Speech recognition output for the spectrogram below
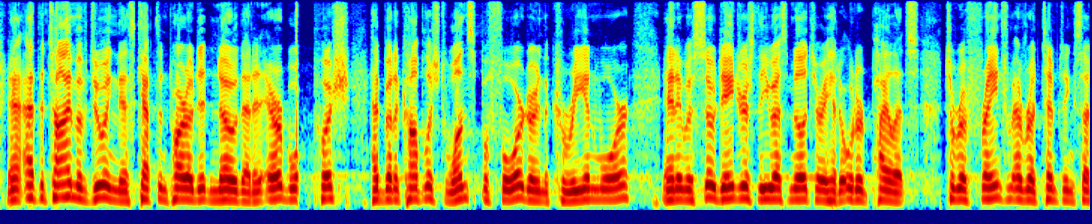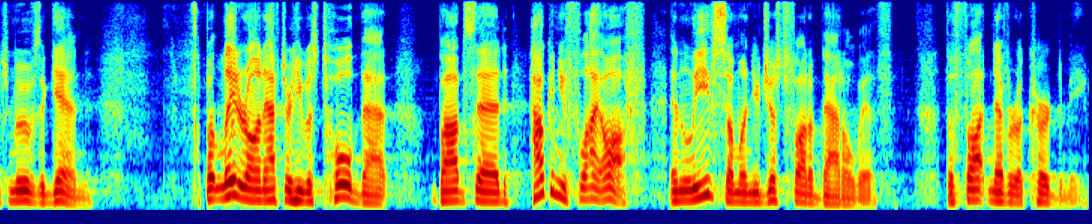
At the time of doing this, Captain Pardo didn't know that an airborne push had been accomplished once before during the Korean War, and it was so dangerous the U.S. military had ordered pilots to refrain from ever attempting such moves again. But later on, after he was told that, Bob said, How can you fly off and leave someone you just fought a battle with? The thought never occurred to me.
